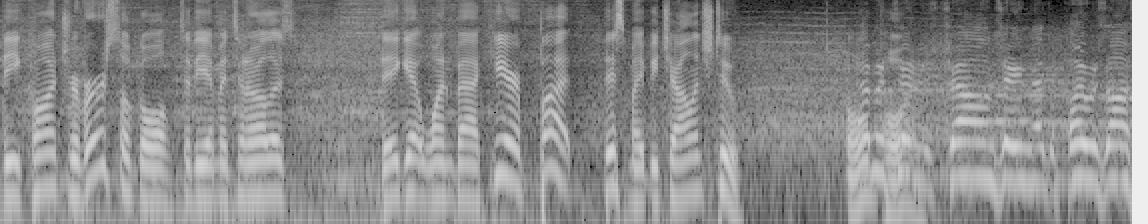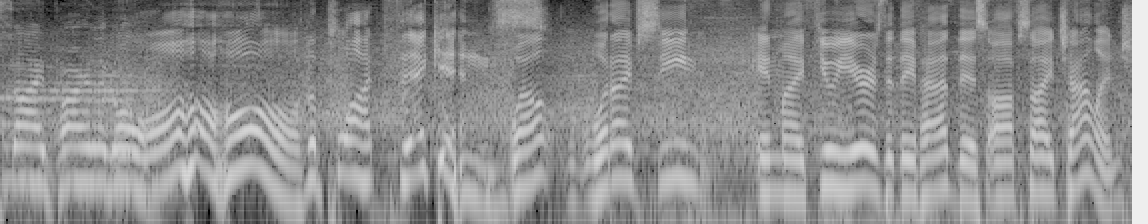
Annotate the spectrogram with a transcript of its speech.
The controversial goal to the Edmonton Oilers. They get one back here, but this might be challenged too. Oh, Edmonton boy. is challenging that the play was offside prior to the goal. Oh, the plot thickens. Well, what I've seen in my few years that they've had this offside challenge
